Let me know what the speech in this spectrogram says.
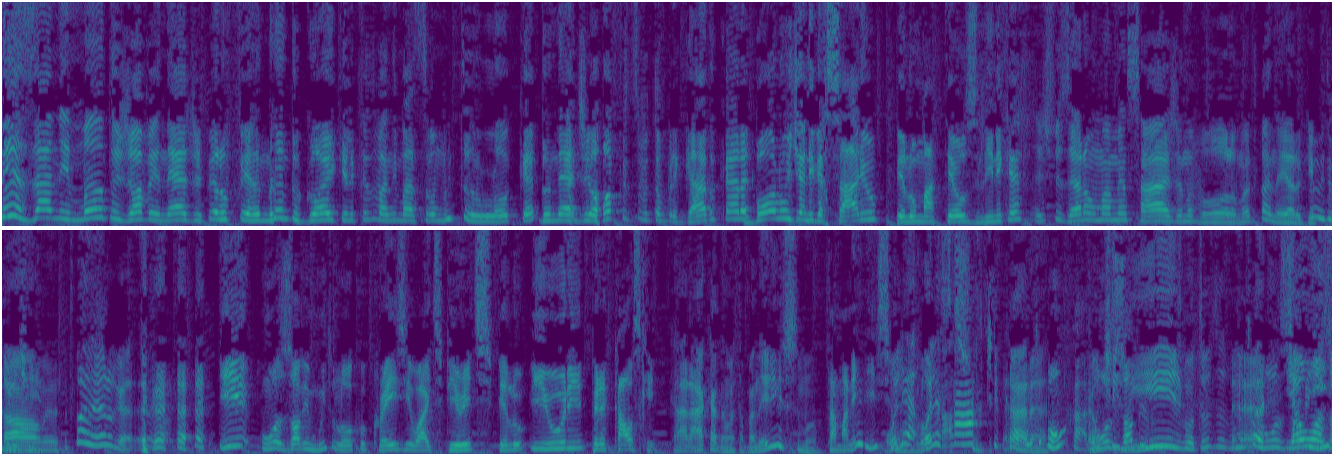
Desanimando o Jovem Nerd pelo Fernando Goy, que ele fez uma animação muito louca do Nerd Office. Muito obrigado, cara. Bolo de aniversário pelo Matheus Lineker. Eles fizeram uma mensagem no bolo, muito maneiro. Que Muito calma. Muito maneiro, cara. E um Ozob muito louco, Crazy White Spirits, pelo Yuri Perkowski. Caraca, não, tá maneiríssimo. Tá maneiríssimo. Olha, olha essa arte, É cara. muito bom, cara. É um Ozob... Tudo muito É, um E é um Ozob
